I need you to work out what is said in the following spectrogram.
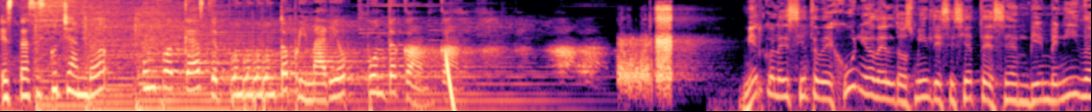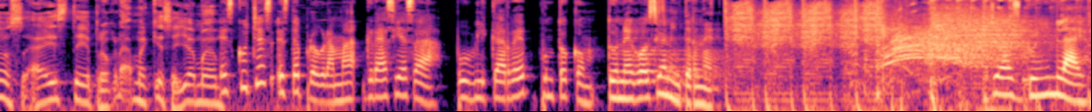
estás escuchando un podcast de punto primario.com. Miércoles 7 de junio del 2017, sean bienvenidos a este programa que se llama Escuches este programa gracias a publicared.com, tu negocio en internet. Just Green Life.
